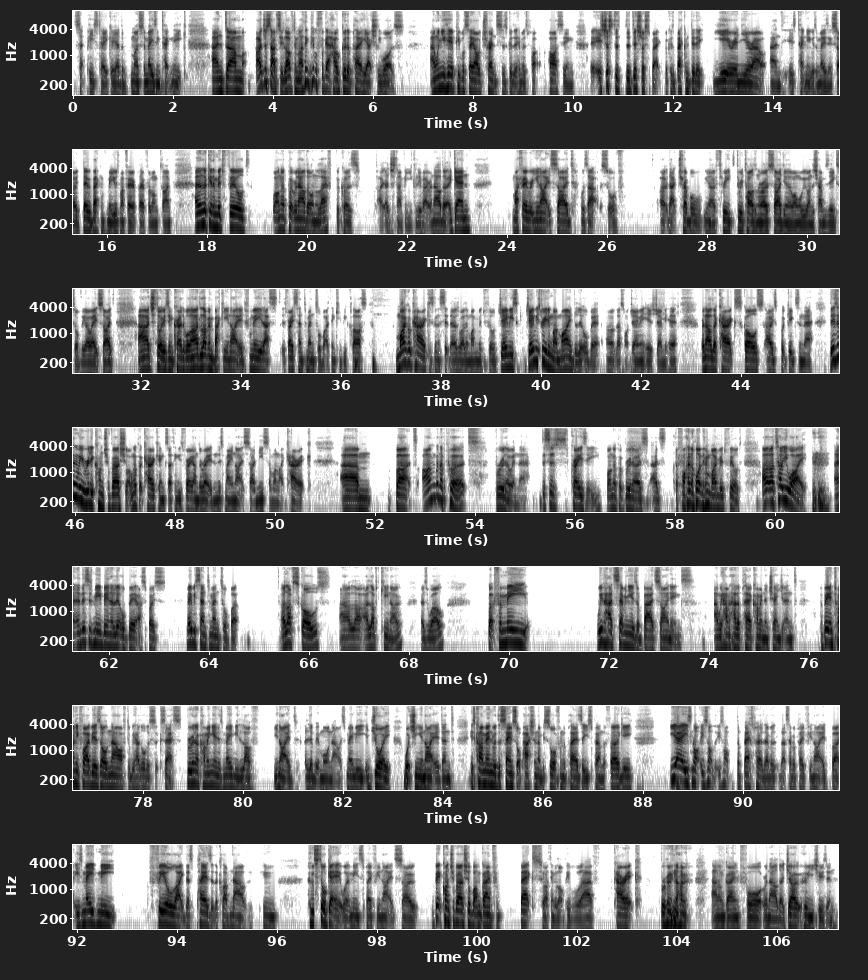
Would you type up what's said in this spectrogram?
set piece taker. He had the most amazing technique, and um, I just absolutely loved him. I think people forget how good a player he actually was. And when you hear people say, "Oh, Trent's as good at him as pa- passing," it's just the, the, disrespect because Beckham did it year in year out, and his technique was amazing. So David Beckham for me, was my favorite player for a long time. And then looking at the midfield, well, I'm going to put Ronaldo on the left because I, I just don't think you can leave out Ronaldo. Again, my favorite United side was that sort of uh, that treble, you know, three three titles in a row side, you know, the one where we won the Champions League, sort of the 08 side. Uh, I just thought he was incredible, and I'd love him back at United. For me, that's it's very sentimental, but I think he'd be class. Michael Carrick is going to sit there as well in my midfield. Jamie's Jamie's reading my mind a little bit. Oh, that's not Jamie. Here's Jamie here. Ronaldo Carrick's goals. Oh, he's put Giggs in there. This is going to be really controversial. I'm going to put Carrick in because I think he's very underrated, and this Man United side needs someone like Carrick. Um, but I'm going to put Bruno in there. This is crazy, but I'm going to put Bruno as, as the final one in my midfield. I'll, I'll tell you why. and, and, this is me being a little bit, I suppose, maybe sentimental, but I love Scholes. and I, lo- I loved Keano as well. But for me, we've had seven years of bad signings and we haven't had a player come in and change it. And being 25 years old now after we had all the success, Bruno coming in has made me love United a little bit more now. It's made me enjoy watching United, and he's come in with the same sort of passion that we saw from the players that used to play on the Fergie. Yeah, he's not he's not he's not the best player ever that's ever played for United, but he's made me feel like there's players at the club now who who still get it what it means to play for United. So a bit controversial, but I'm going for Bex, who I think a lot of people will have, Carrick, Bruno, and I'm going for Ronaldo. Joe, who are you choosing?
